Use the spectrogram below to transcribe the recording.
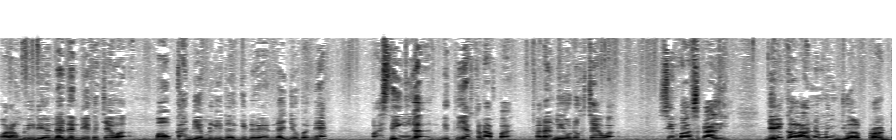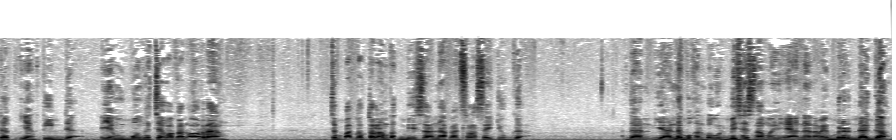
Orang beli di Anda dan dia kecewa. Maukah dia beli lagi dari Anda? Jawabannya pasti enggak gitu ya. Kenapa? Karena dia udah kecewa. Simpel sekali. Jadi kalau Anda menjual produk yang tidak yang mengecewakan orang, cepat atau lambat bisa Anda akan selesai juga. Dan ya Anda bukan bangun bisnis namanya ya, Anda namanya berdagang.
